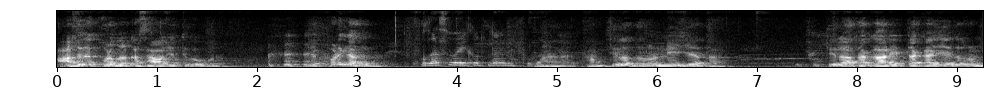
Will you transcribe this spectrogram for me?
अजून एक फोड बरं कसा आवाज येतो बघ बरं. एक फोड का अजून. फुगास नाही फुगा. नाही, नाही, थांब तिला धरून न्यायची आता. तिला आता गाडीत टाकायची आहे धरून.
